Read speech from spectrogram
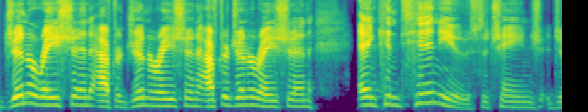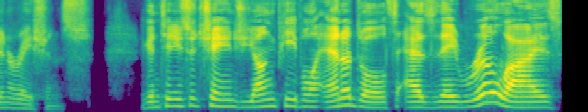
generation after generation after generation and continues to change generations. It continues to change young people and adults as they realize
